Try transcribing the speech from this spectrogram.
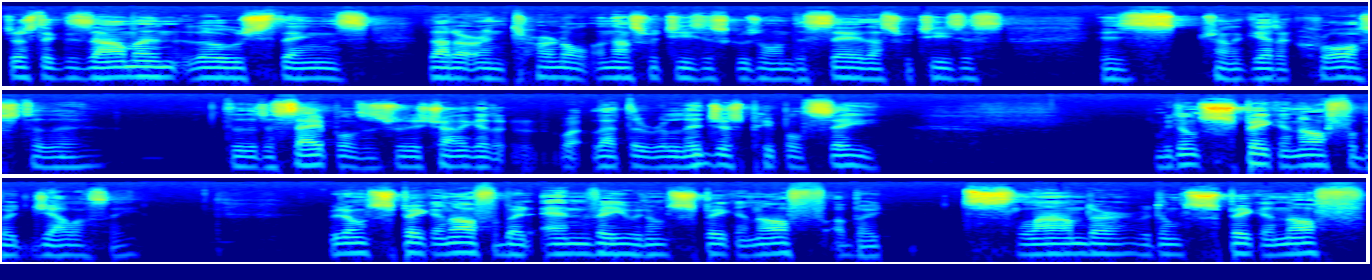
Just examine those things that are internal. And that's what Jesus goes on to say. That's what Jesus is trying to get across to the, to the disciples. It's really trying to get let the religious people see. We don't speak enough about jealousy. We don't speak enough about envy. We don't speak enough about slander. We don't speak enough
